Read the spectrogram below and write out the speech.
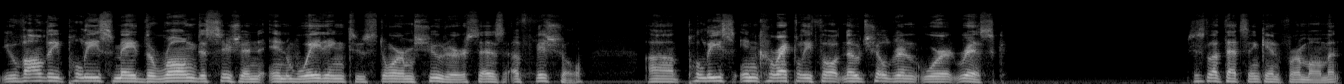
Uvalde police made the wrong decision in waiting to storm shooter, says official. Uh, police incorrectly thought no children were at risk. Just let that sink in for a moment.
